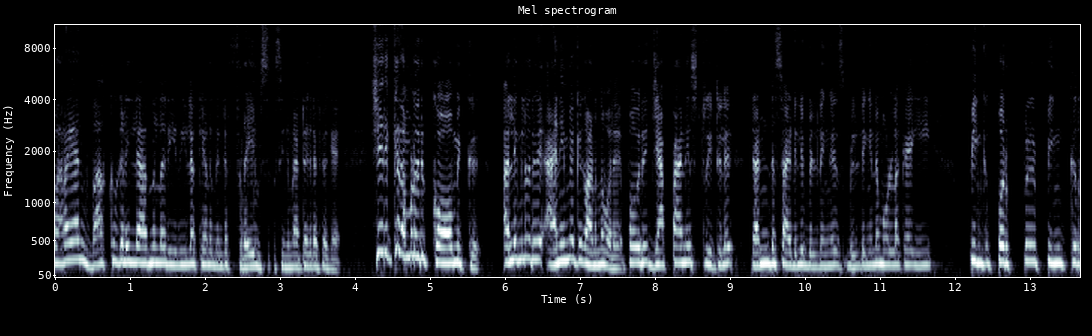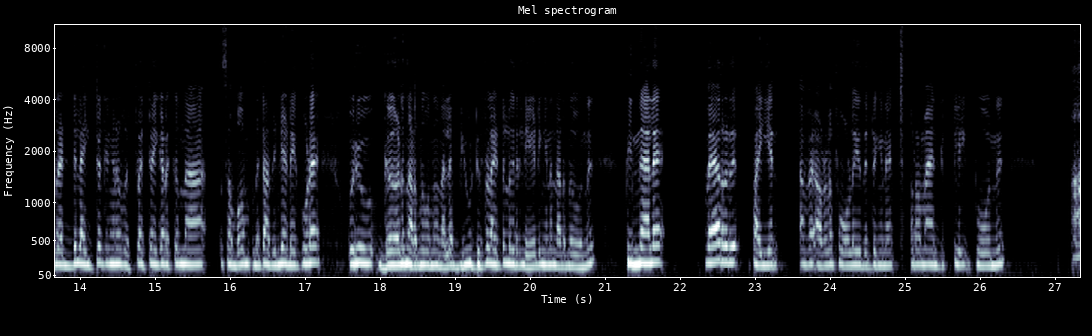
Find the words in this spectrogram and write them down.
പറയാൻ വാക്കുകളില്ല എന്നുള്ള രീതിയിലൊക്കെയാണ് ഇതിന്റെ ഫ്രെയിംസ് സിനിമാറ്റോഗ്രാഫി ഒക്കെ. ശരിക്കും നമ്മളൊരു കോമിക്ക് അല്ലെങ്കിൽ ഒരു ആനിമയൊക്കെ കാണുന്ന പോലെ ഇപ്പോൾ ഒരു ജാപ്പാനീസ് സ്ട്രീറ്റിൽ രണ്ട് സൈഡിൽ ബിൽഡിങ് ബിൽഡിങ്ങിന്റെ മുകളിലൊക്കെ ഈ പിങ്ക് പെർപ്പിൾ പിങ്ക് റെഡ് ലൈറ്റൊക്കെ ഇങ്ങനെ റിഫ്ലക്റ്റ് ആയി കിടക്കുന്ന സംഭവം. എന്നിട്ട് അതിന്റെ ഇടയിൽ കൂടെ ഒരു ഗേൾ നടന്നു പോകുന്നു. നല്ല ബ്യൂട്ടിഫുൾ ആയിട്ടുള്ള ഒരു ലേഡി ഇങ്ങനെ നടന്നു പോകുന്നു. പിന്നാലെ വേറൊരു പയ്യൻ അവ അവളെ ഫോളോ ചെയ്തിട്ട് ഇങ്ങനെ റൊമാന്റിക്കലി പോകുന്നു. ആ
